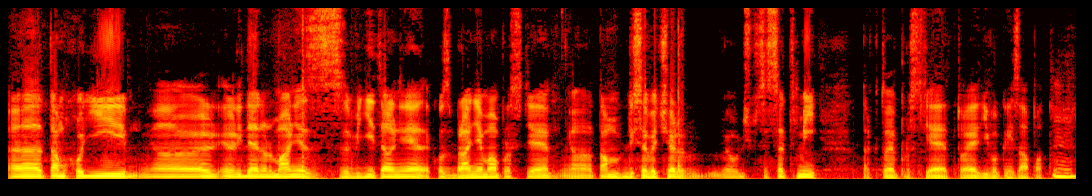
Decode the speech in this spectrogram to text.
Uh, tam chodí uh, lidé normálně s viditelně jako zbraněma prostě, uh, tam když se večer, jo, když se setmí, tak to je prostě, to je divoký západ. Mm.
